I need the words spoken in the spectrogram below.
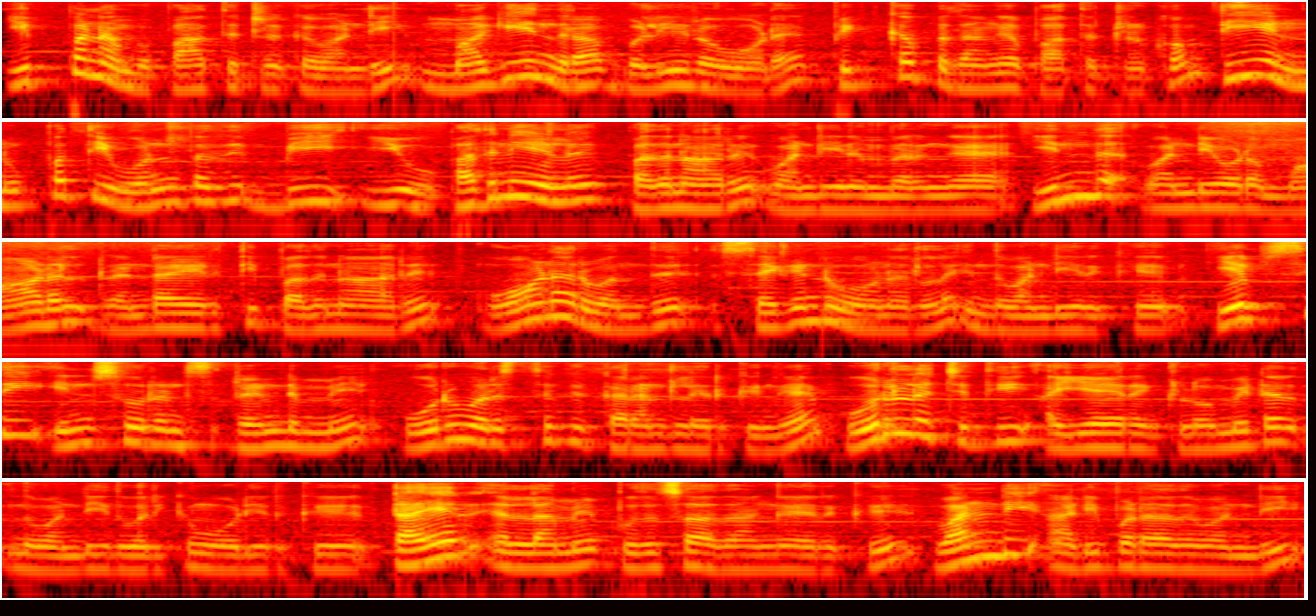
இப்போ நம்ம பார்த்துட்டு இருக்க வண்டி மகேந்திரா பொலீரோவோட பிக்கப் தாங்க பார்த்துட்டு இருக்கோம் டிஎன் முப்பத்தி ஒன்பது பியூ பதினேழு பதினாறு வண்டி நம்பருங்க. இந்த வண்டியோட மாடல் ரெண்டாயிரத்தி பதினாறு. ஓனர் வந்து செகண்ட் ஓனர்ல இந்த வண்டி இருக்கு. எஃப்சி இன்சூரன்ஸ் ரெண்டுமே ஒரு வருஷத்துக்கு கரண்ட்ல இருக்குங்க. ஒரு லட்சத்தி ஐயாயிரம் கிலோமீட்டர் இந்த வண்டி இது வரைக்கும் ஓடி இருக்கு. டயர் எல்லாமே புதுசாக தாங்க இருக்கு. வண்டி அடிபடாத வண்டி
